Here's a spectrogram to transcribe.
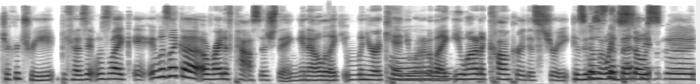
trick or treat because it was like it, it was like a, a rite of passage thing, you know, like when you're a kid, you wanted to like Oh. you wanted to conquer this street because it was always so neighborhood.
